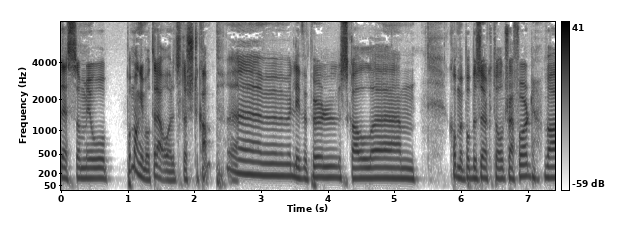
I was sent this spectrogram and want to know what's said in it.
det som jo på mange måter er årets største kamp. Eh, Liverpool skal eh, komme på besøk til Old Trafford. Hva,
